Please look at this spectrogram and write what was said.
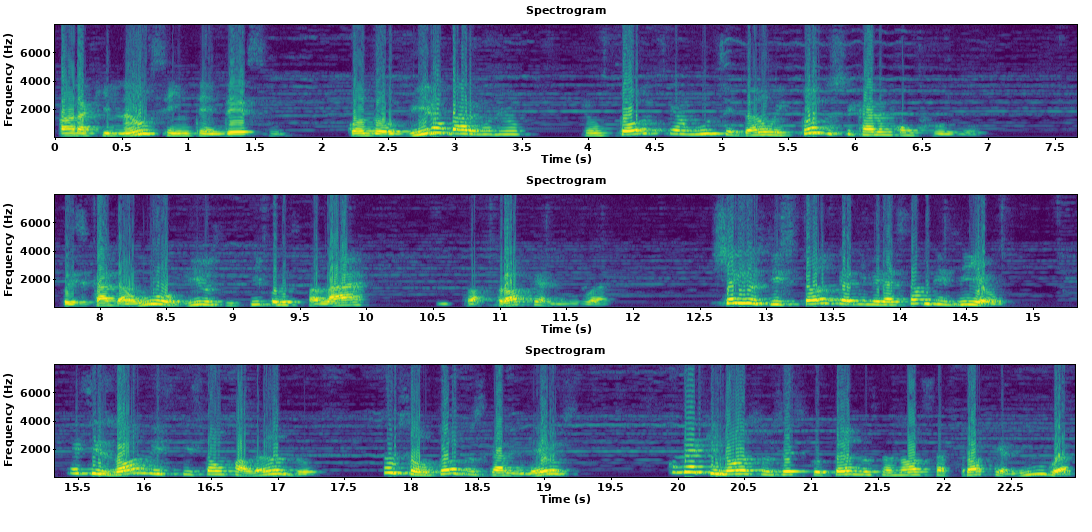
para que não se entendessem, quando ouviram o barulho, Juntou-se a multidão e todos ficaram confusos, pois cada um ouviu os discípulos falar em sua própria língua. Cheios de espanto e admiração, diziam: Esses homens que estão falando não são todos galileus? Como é que nós os escutamos na nossa própria língua?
